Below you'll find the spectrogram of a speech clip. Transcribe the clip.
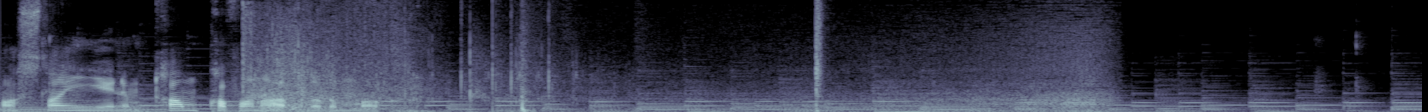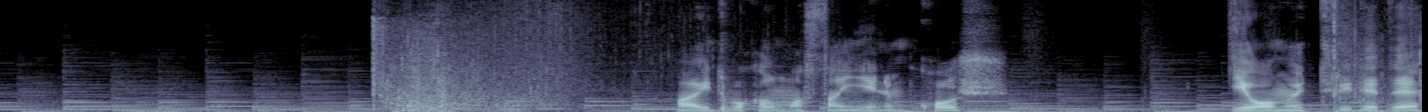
Aslan yeğenim tam kafana atladım bak. Haydi bakalım aslan yeğenim koş. Geometride de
